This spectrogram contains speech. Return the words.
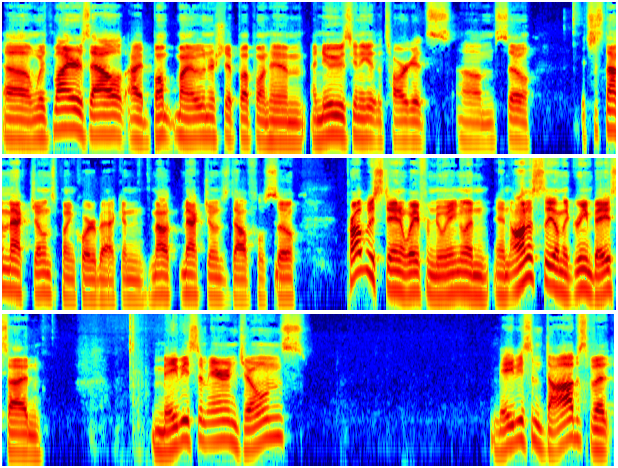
Uh, with Meyers out, I bumped my ownership up on him. I knew he was going to get the targets. Um, so it's just not Mac Jones playing quarterback, and Mac Jones doubtful. So probably staying away from New England. And honestly, on the Green Bay side, maybe some Aaron Jones, maybe some Doubs, but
